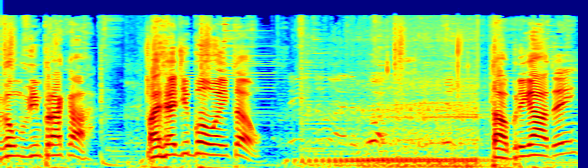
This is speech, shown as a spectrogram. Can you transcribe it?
vamos vir pra cá. Mas é de boa então. Sim, não, é de boa. Tá, obrigado, hein?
